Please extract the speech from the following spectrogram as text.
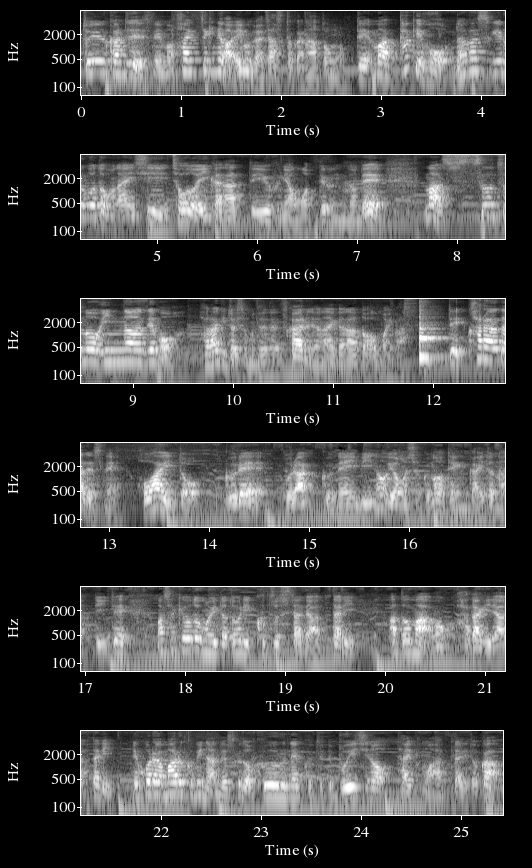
という感じでですね、まあ、サイズ的には M がジャストかなと思ってまあ丈も長すぎることもないしちょうどいいかなっていうふうには思ってるのでまあスーツのインナーでも肌着としても全然使えるんじゃないかなとは思います。でカラーがですねホワイトグレーブラックネイビーの4色の展開となっていて、まあ、先ほども言った通り靴下であったりあとまあ肌着であったりでこれは丸首なんですけどクールネックって言って V 字のタイプもあったりとか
